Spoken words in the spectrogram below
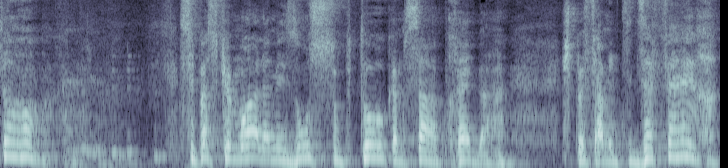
temps C'est parce que moi, à la maison, je soupe tôt, comme ça, après, ben, je peux faire mes petites affaires.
